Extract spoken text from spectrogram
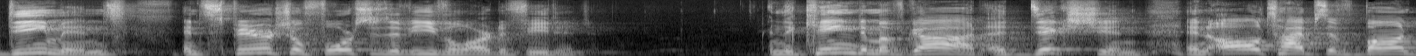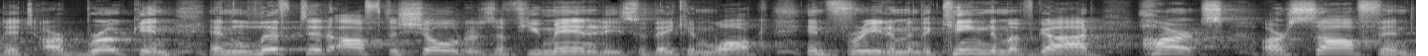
demons and spiritual forces of evil are defeated. In the kingdom of God, addiction and all types of bondage are broken and lifted off the shoulders of humanity so they can walk in freedom. In the kingdom of God, hearts are softened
